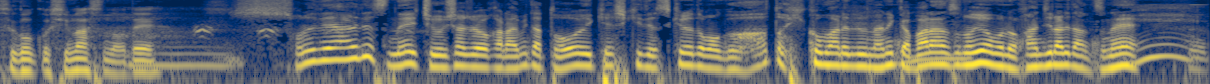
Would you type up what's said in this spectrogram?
すごくしますのでそれであれですね駐車場から見た遠い景色ですけれどもぐーっと引き込まれる何かバランスの良いものを感じられたんですね、ええ。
